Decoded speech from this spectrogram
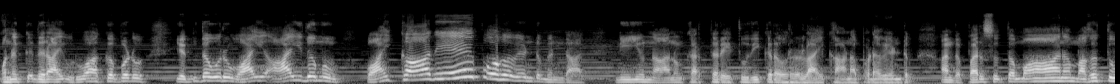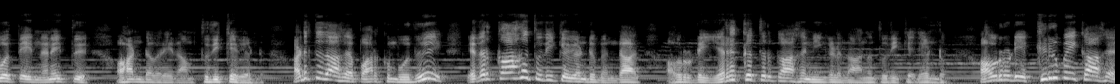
உனக்கு எதிராய் உருவாக்கப்படும் எந்த ஒரு வாய் ஆயுதமும் வாய்க்காதே போக வேண்டும் என்றால் நீயும் நானும் கர்த்தரை துதிக்கிறவர்களாய் காணப்பட வேண்டும். அந்த பரிசுத்தமான மகத்துவத்தை நினைத்து ஆண்டவரை நாம் துதிக்க வேண்டும். அடுத்ததாக பார்க்கும்போது எதற்காக துதிக்க வேண்டும் என்றால் அவருடைய இரக்கத்திற்காக நீங்களும் நானும் துதிக்க வேண்டும். அவருடைய கிருபைக்காக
